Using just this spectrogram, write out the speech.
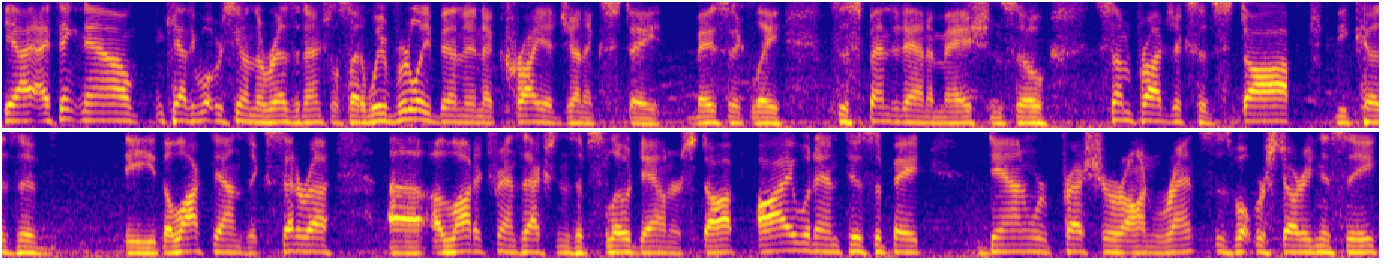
Yeah, I think now, Cathy, what we're seeing on the residential side, we've really been in a cryogenic state, basically suspended animation. So some projects have stopped because of the, the lockdowns, et cetera. Uh, a lot of transactions have slowed down or stopped. I would anticipate downward pressure on rents is what we're starting to see,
